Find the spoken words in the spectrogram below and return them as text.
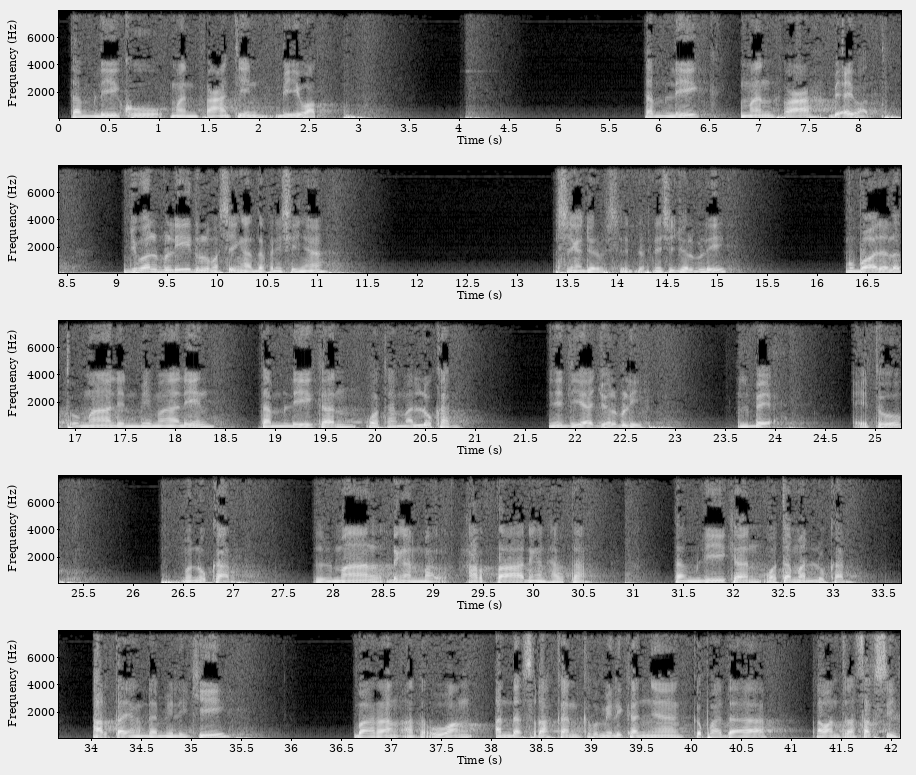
Tamliku manfaatin bi'iwad. Tamlik manfaah bi'iwad. Jual beli dulu masih ingat definisinya? Masih ingat definisi jual beli? Mubadalatu malin bimalin tamlikan wa tamallukan. Ini dia jual beli. Al-bay' yaitu menukar mal dengan mal, harta dengan harta. Tamlikan wa tamallukan. Harta yang Anda miliki barang atau uang Anda serahkan kepemilikannya kepada lawan transaksi.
